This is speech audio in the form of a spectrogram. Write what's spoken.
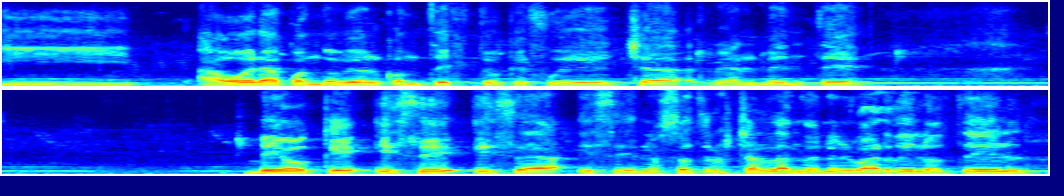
y ahora cuando veo el contexto que fue hecha, realmente veo que ese, esa, ese nosotros charlando en el bar del hotel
